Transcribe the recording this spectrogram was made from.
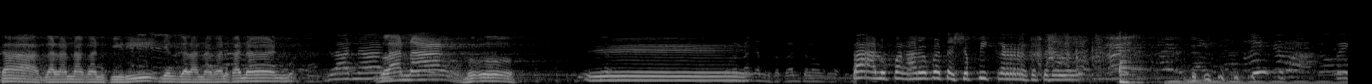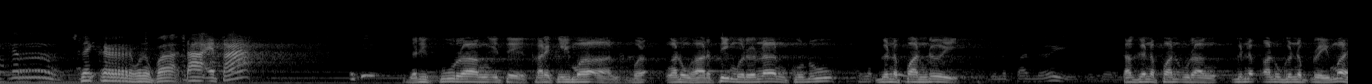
Ka galanangan kiri jeng galanangan kanan lanang tak lupa ngaruh speaker ketemu Steker. Steker, mana pak? Tak, eta. jadi kurang itu karek limaan. Ngandung harti merenan kudu genepan Dei tak genepan urang genep anu genep deui mah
